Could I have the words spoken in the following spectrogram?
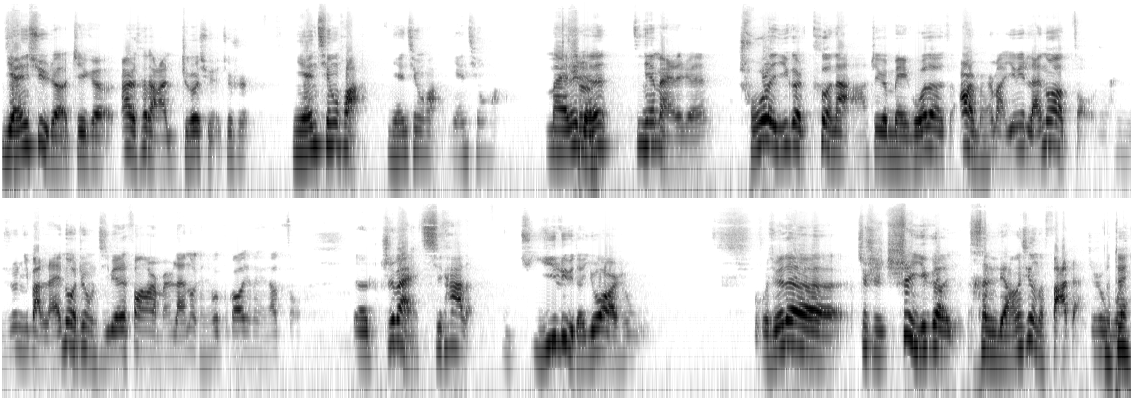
延续着这个阿尔特塔哲学，就是年轻化、年轻化、年轻化。买的人，今天买的人，除了一个特纳啊，这个美国的二门嘛，因为莱诺要走，你说你把莱诺这种级别的放二门，莱诺肯定会不高兴，他肯定要走。呃，之外，其他的一律的 U 二十五，我觉得就是是一个很良性的发展，就是我，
